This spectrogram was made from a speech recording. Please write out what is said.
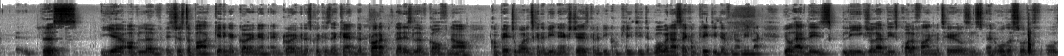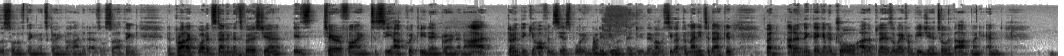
this year of LIV is just about getting it going and, and growing it as quick as they can. The product that is LIV Golf now compared to what it's going to be next year is going to be completely di- well when i say completely different i mean like you'll have these leagues you'll have these qualifying materials and, and all the sort of all the sort of thing that's going behind it as well. So i think the product what it's done in its first year is terrifying to see how quickly they've grown. And i don't think you often see a sporting body do what they do. They've obviously got the money to back it but i don't think they're going to draw other players away from pga tour without money. And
